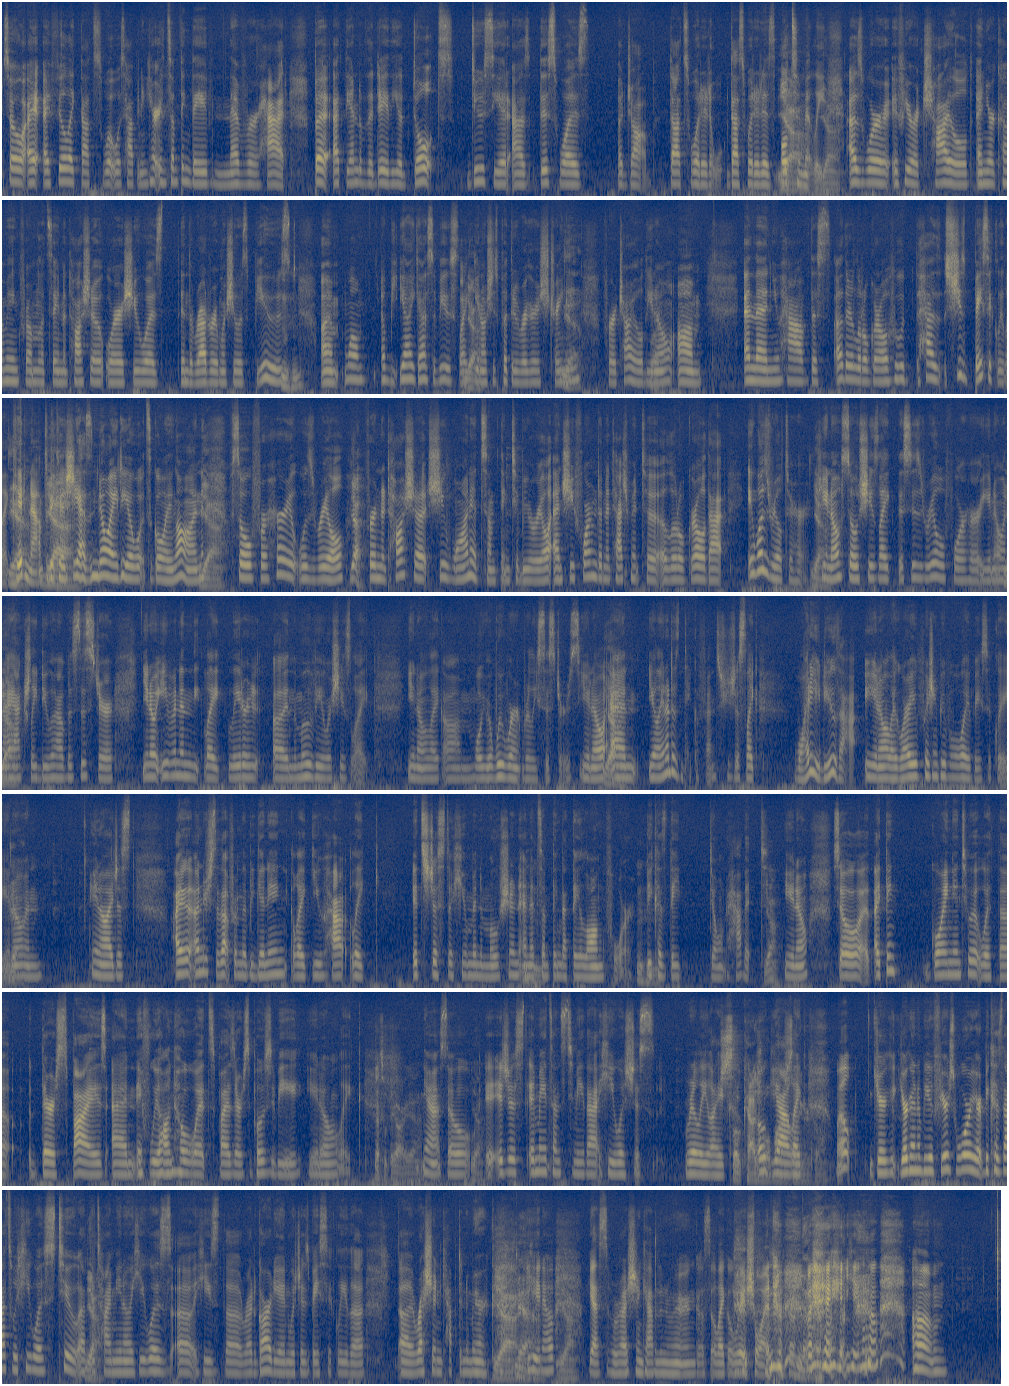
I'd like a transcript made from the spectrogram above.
So I, I feel like that's what was happening here and something they've never had. But at the end of the day, the adults do see it as this was a job. That's what it that's what it is Yeah, ultimately. yeah. As where if you're a child and you're coming from let's say Natasha where she was in the red room where she was abused, Mhm. um, well, ab- yeah, I guess abuse. Like Yeah. you know, she's put through rigorous training for a child. You Right. know, um, and then you have this other little girl who has she's basically like Yeah. kidnapped because she has no idea what's going on. Yeah. So for her, it was real. Yeah. For Natasha, she wanted something to be real, and she formed an attachment to a little girl that it was real to her. Yeah. You know, so she's like, this is real for her. You know, and I actually do have a sister. You know, even in the like later uh, in the movie where she's like. You know, like, um, well, you're, we weren't really sisters, you know? Yeah. And Yelena doesn't take offense. She's just like, why do you do that? You know, like, why are you pushing people away, basically, you know? And, you know, I just, I understood that from the beginning. Like, you have, like, it's just a human emotion and Mhm. it's something that they long for Mhm. because they don't have it. Yeah. You know? So I think going into it with the, they're spies, and if we all know what spies are supposed to be, you know, like, That's what they are. Yeah. yeah, so Yeah. It, it just it made sense to me that he was just really like So casual. Oh yeah, like letting well, you're you're gonna be a fierce warrior because that's what he was too at Yeah. the time. You know, he was uh he's the Red Guardian, which is basically the uh, Russian Captain America. Yeah. Yeah. you know. Yeah. Yes, Russian Captain America, so like a wish one, but you know, um,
